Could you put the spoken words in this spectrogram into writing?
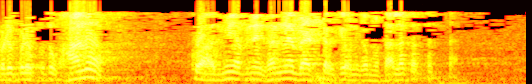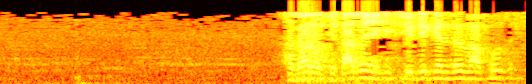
بڑے بڑے کتب خانوں کو آدمی اپنے گھر میں بیٹھ کر کے ان کا مطالعہ کر سکتا ہے۔ ہزاروں کتابیں ایک ایک سٹی کے اندر محفوظ ہیں۔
